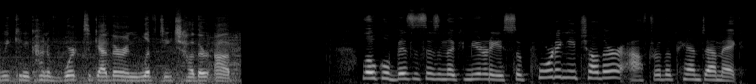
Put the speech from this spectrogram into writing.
We can kind of work together and lift each other up. Local businesses in the community supporting each other after the pandemic.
